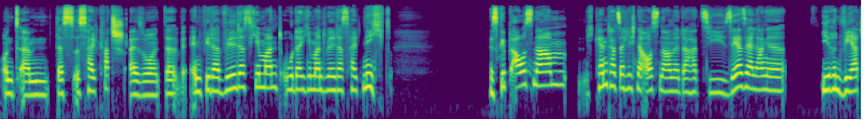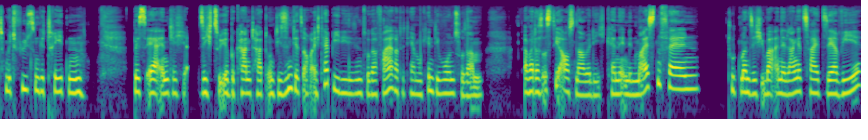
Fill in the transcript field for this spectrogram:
Und ähm, das ist halt Quatsch. Also da, entweder will das jemand oder jemand will das halt nicht. Es gibt Ausnahmen. Ich kenne tatsächlich eine Ausnahme, da hat sie sehr, sehr lange ihren Wert mit Füßen getreten, bis er endlich sich zu ihr bekannt hat. Und die sind jetzt auch echt happy, die sind sogar verheiratet, die haben ein Kind, die wohnen zusammen. Aber das ist die Ausnahme, die ich kenne. In den meisten Fällen tut man sich über eine lange Zeit sehr weh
